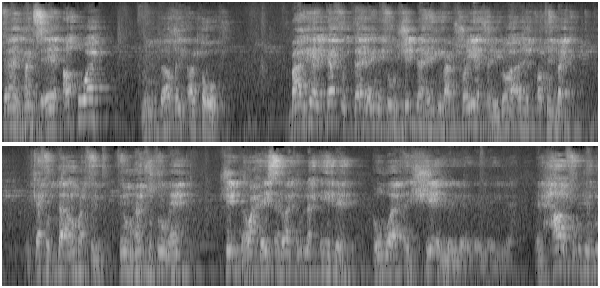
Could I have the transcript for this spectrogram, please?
فيها الهمس إيه؟ أقوى من باقي الحروف. بعد كده الكاف والتاء لأن فيهم شدة هيجي بعد شوية شديدها أجل قاطن بك الكاف والتاء هم في فيهم همس وفيهم إيه؟ شدة. واحد يسال دلوقتي يقول لك إيه ده؟ هو الشيء ال- ال- ال- ال- الحرف ممكن يكون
